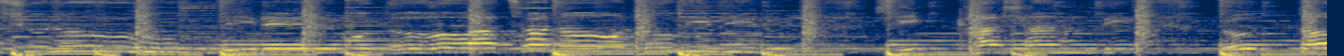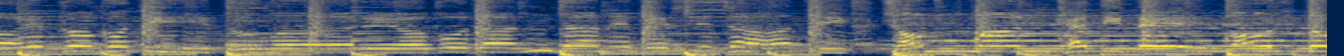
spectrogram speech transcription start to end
শুরু। বীরের মতো আছো তুমি ভীরু। শিক্ষা শান্তি, প্রত্যয় প্রগতি, তোমার অবদান জানে দেশ জাতি। সম্মান খ্যাতিতে বর্তমান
